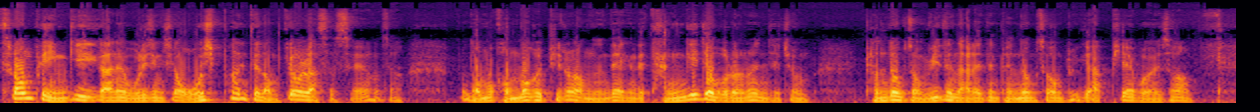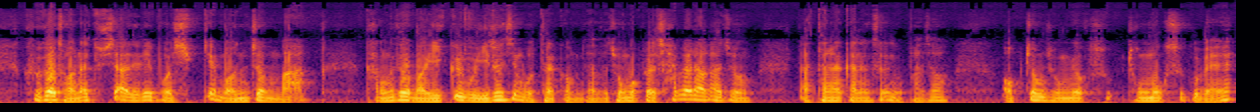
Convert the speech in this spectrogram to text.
트럼프 임기 기간에 우리 증시가 50% 넘게 올랐었어요. 그래서 뭐 너무 겁먹을 필요는 없는데, 근데 단기적으로는 이제 좀 변동성, 위든 아래든 변동성은 불가피해 보여서 그거 전에 투자자들이 뭐 쉽게 먼저 막 강세 막 이끌고 이러지 못할 겁니다. 그래서 종목별 차별화가 좀 나타날 가능성이 높아서 업종 종목, 수- 종목 수급에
